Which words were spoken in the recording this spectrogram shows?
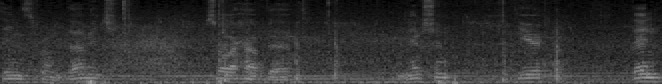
things from damage. So I have the connection here. Then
